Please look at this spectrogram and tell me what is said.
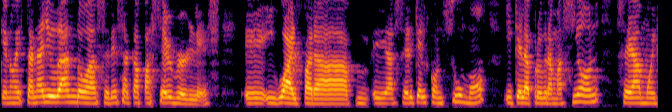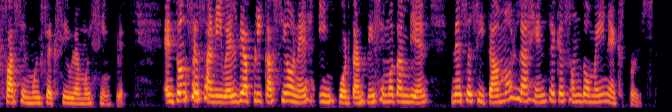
que nos están ayudando a hacer esa capa serverless, eh, igual para mm, eh, hacer que el consumo y que la programación sea muy fácil, muy flexible, muy simple. Entonces, a nivel de aplicaciones, importantísimo también, necesitamos la gente que son domain experts,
